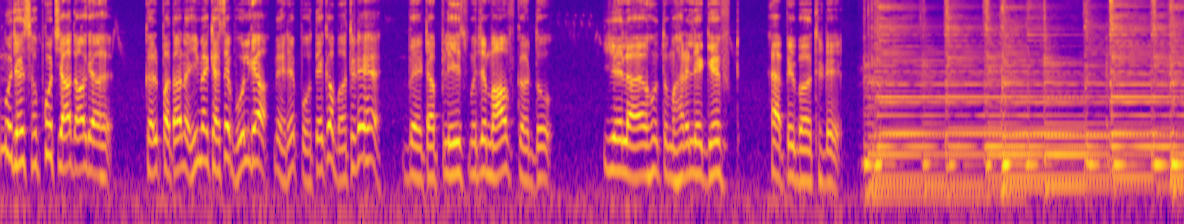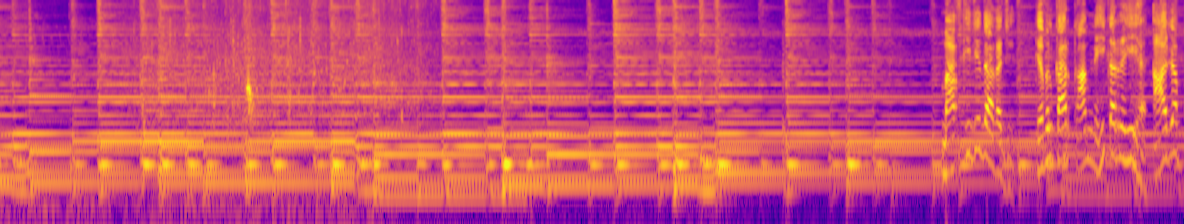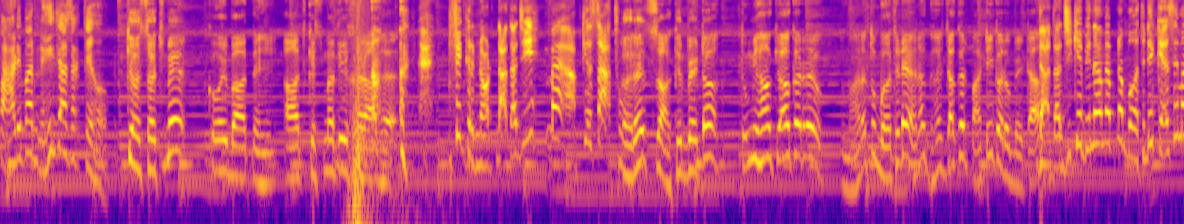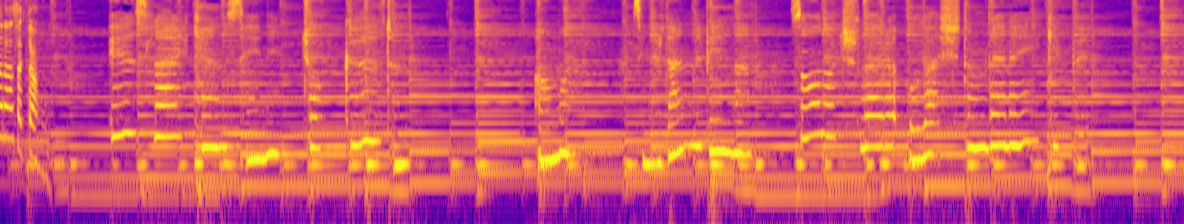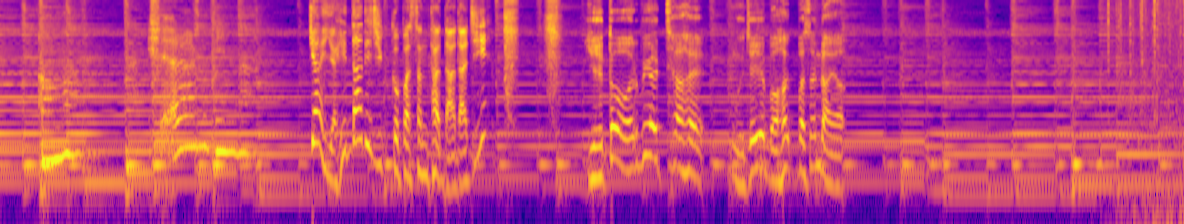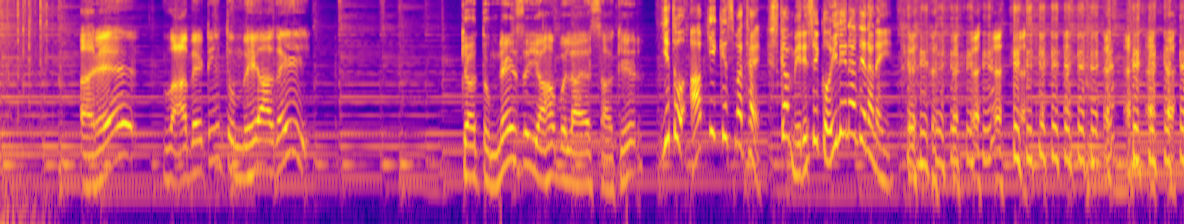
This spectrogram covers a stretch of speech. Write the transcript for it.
मुझे सब कुछ याद आ गया है। कल पता नहीं मैं कैसे भूल गया। मेरे पोते का बर्थडे है। बेटा प्लीज़ मुझे माफ़ कर दो। ये लाया हूँ तुम्हारे लिए गिफ्ट। हैप्पी बर्थडे माफ़ कीजिए दादाजी केबल कार काम नहीं कर रही है। आज आप पहाड़ी पर नहीं जा सकते हो। क्या सच में? कोई बात नहीं आज किस्मत ही खराब है। फ़िक्र नॉट दादाजी। मैं आपके साथ हूँ। अरे साकिर बेटा तुम यहाँ क्या कर रहे हो? तुम्हारा तो बर्थडे है ना घर जाकर पार्टी करो बेटा। दादाजी के बिना मैं अपना बर्थडे कैसे मना सकता हूँ? क्या यही दादी जी को पसंद था दादाजी? ये तो और भी अच्छा है। मुझे ये बहुत पसंद आया। अरे वाह बेटी तुम भी आ गई। क्या तुमने इसे यहाँ बुलाया साकिर? ये तो आपकी किस्मत है। इसका मेरे से कोई लेना देना नहीं।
